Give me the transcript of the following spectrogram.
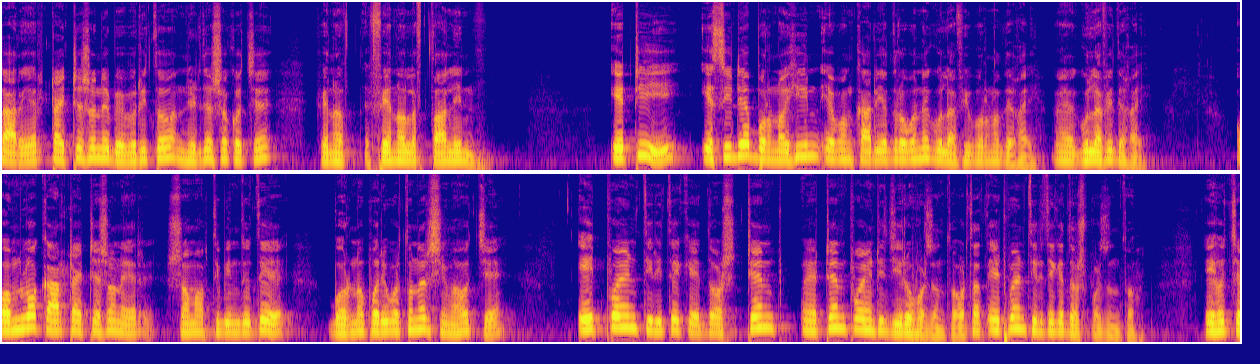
কারের টাইট্রেশনে ব্যবহৃত নির্দেশক হচ্ছে ফেনলফতালিন। এটি অ্যাসিডে বর্ণহীন এবং কার্য দ্রবণে গোলাপি বর্ণ দেখায় গোলাপি দেখায়। অম্ল কার টাইট্রেশনের সমাপ্তি বিন্দুতে বর্ণ পরিবর্তনের সীমা হচ্ছে এইট পয়েন্ট থ্রি থেকে দশ, টেন টেন পয়েন্ট জিরো পর্যন্ত, অর্থাৎ এইট পয়েন্ট থ্রি থেকে দশ পর্যন্ত। এই হচ্ছে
